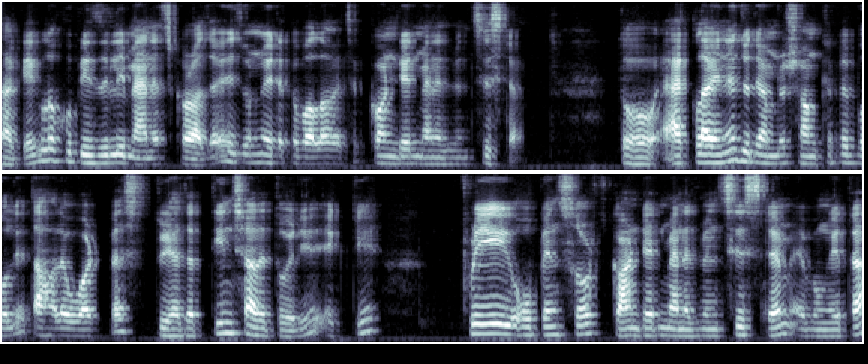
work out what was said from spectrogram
থাকে, এগুলো খুব ইজিলি ম্যানেজ করা যায়। এই জন্য এটাকে বলা হয়েছে কন্টেন্ট ম্যানেজমেন্ট সিস্টেম তো এক লাইনে যদি আমরা সংক্ষেপে বলি, তাহলে ওয়ার্ডপ্রেস দুই তিন সালে তৈরি একটি free open source content management system এবং এটা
